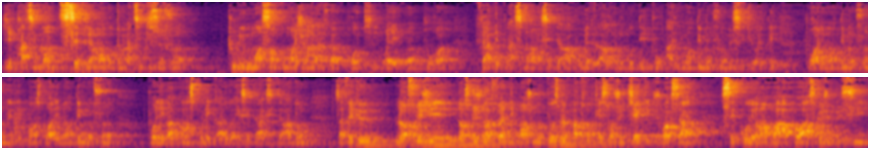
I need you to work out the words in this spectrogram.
j'ai pratiquement 17 virements automatiques qui se font tous les mois sans que moi j'ai rien à faire pour équilibrer les comptes, pour euh, faire des placements, etc., pour mettre de l'argent de côté, pour alimenter mon fonds de sécurité, pour alimenter mon fonds de dépenses, pour alimenter mon fonds pour les vacances, pour les cadeaux, etc. etc. Donc ça fait que lorsque, lorsque je dois faire une dépense, je me pose même pas trop de questions, je check, je vois que c'est cohérent par rapport à ce que je me suis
